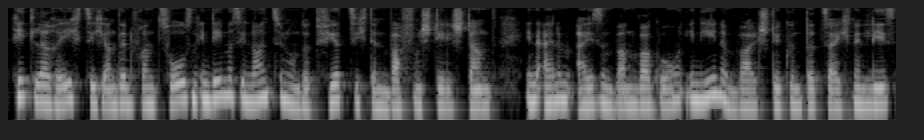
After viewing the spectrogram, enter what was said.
Hitler rächt sich an den Franzosen, indem er sie 1940 den Waffenstillstand in einem Eisenbahnwaggon in jenem Waldstück unterzeichnen ließ,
